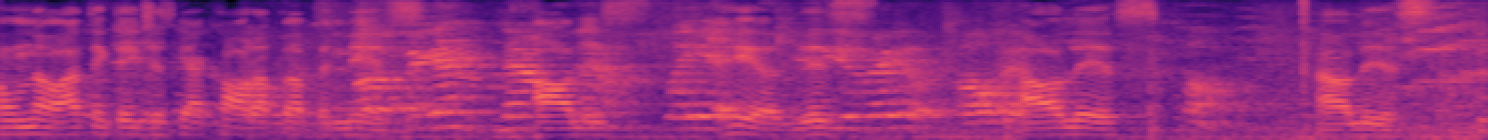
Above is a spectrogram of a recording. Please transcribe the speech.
don't know. I think they just got caught up up in this. All this here, this, all this, all this. You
